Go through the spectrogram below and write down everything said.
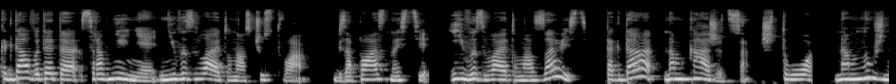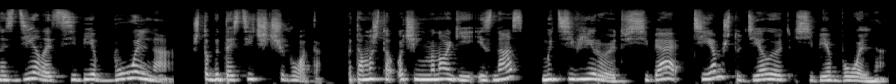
когда вот это сравнение не вызывает у нас чувство безопасности и вызывает у нас зависть, тогда нам кажется, что нам нужно сделать себе больно, чтобы достичь чего-то. Потому что очень многие из нас мотивируют себя тем, что делают себе больно.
